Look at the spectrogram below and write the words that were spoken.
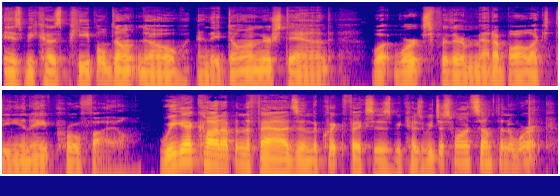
is because people don't know and they don't understand what works for their metabolic dna profile we get caught up in the fads and the quick fixes because we just want something to work,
